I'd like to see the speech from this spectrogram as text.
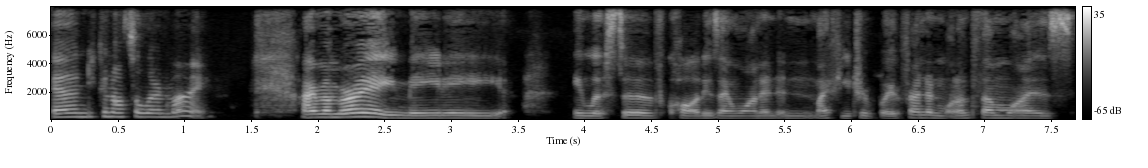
and you can also learn mine. I remember I made a a list of qualities I wanted in my future boyfriend, and one of them was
